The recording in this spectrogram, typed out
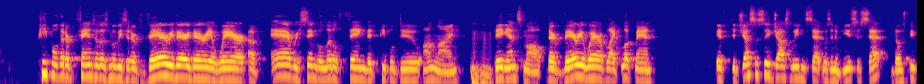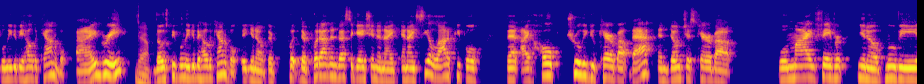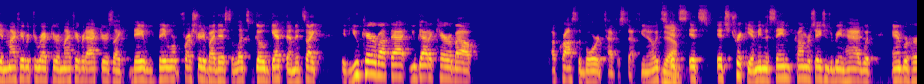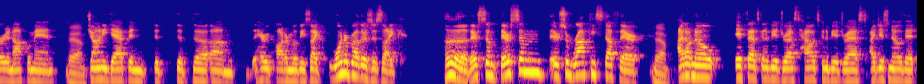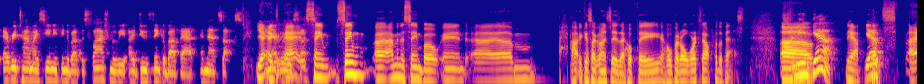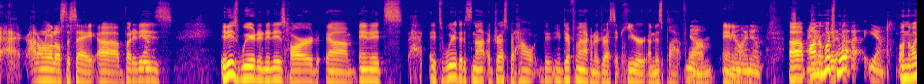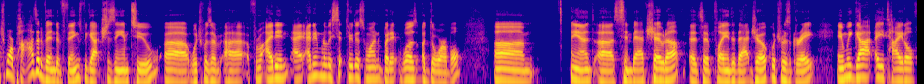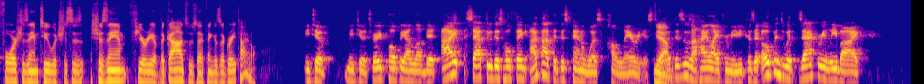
people that are fans of those movies that are very very very aware of every single little thing that people do online Mhm. big and small they're very aware of like look man if the justice league joss whedon set was an abusive set those people need to be held accountable i agree Yeah. those people need to be held accountable you know they're put they're put out an investigation and i and i see a lot of people that I hope truly do care about that and don't just care about well my favorite you know movie and my favorite director and my favorite actors like they they were frustrated by this so let's go get them it's like if you care about that you got to care about across the board type of stuff you know it's Yeah. it's it's it's tricky i mean the same conversations are being had with amber heard and aquaman Yeah. johnny depp and the the, the um the harry potter movies like warner brothers is like huh, there's some there's some there's some rocky stuff there Yeah. I don't know if that's going to be addressed, how it's going to be addressed. I just know that every time I see anything about this Flash movie, I do think about that, and that sucks. Yeah, ex- that really uh, sucks. same, same. Uh, I'm in the same boat, and um, I guess all I can say is I hope they, I hope it all works out for the best. Uh, I mean, yeah, yeah, Yeah. That's I, I, I don't know what else to say, uh, but it Yeah. is, it is weird and it is hard, um, and it's it's weird that it's not addressed. But how you're definitely not going to address it here on this platform anyway. no, I know. Um, I on know, a much more I- I- yeah, on the much more positive end of things, we got Shazam two, uh, which was a uh, from I didn't I, I didn't really sit through this one, but it was adorable. Um, and uh, Sinbad showed up uh, to play into that joke, which was great. And we got a title for Shazam two, which is Shazam Fury of the Gods, which I think is a great title. me too. Me too. It's very pulpy. I loved it. I sat through this whole thing. I thought that this panel was hilarious. dude. Yeah. That This was a highlight for me because it opens with Zachary Levi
